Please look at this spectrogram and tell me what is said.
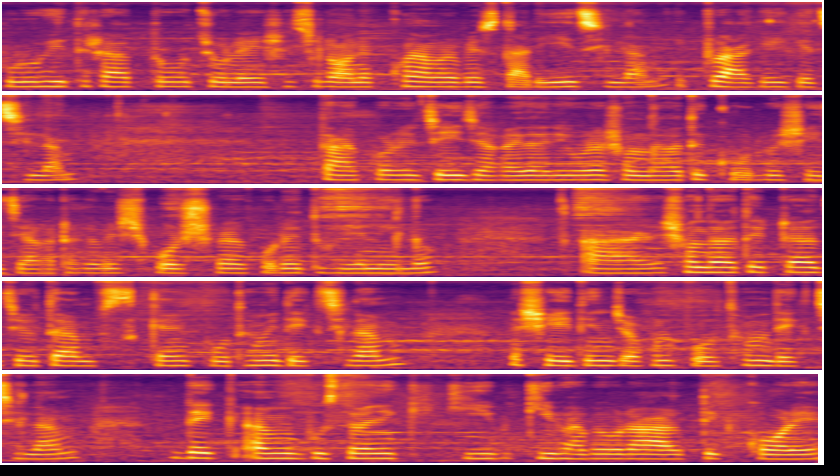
পুরোহিতরা তো চলে এসেছিল। অনেকক্ষণ আমরা বেশ দাঁড়িয়েছিলাম, একটু আগেই গেছিলাম। তারপরে যেই জায়গায় দাঁড়িয়ে ওরা সন্ধ্যা আরতি করবে, সেই জায়গাটাকে বেশ পরিষ্কার করে ধুয়ে নিল। আর সন্ধ্যা আরতিটা যেহেতু আজকে আমি প্রথমেই দেখছিলাম, সেই দিন যখন প্রথম দেখছিলাম, দেখ, আমি বুঝতে পারিনি কী কীভাবে ওরা আরতি করে।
